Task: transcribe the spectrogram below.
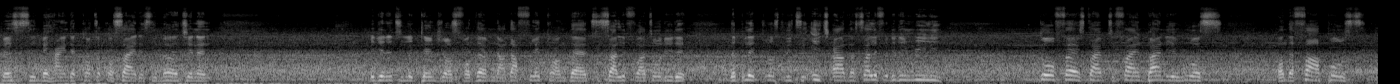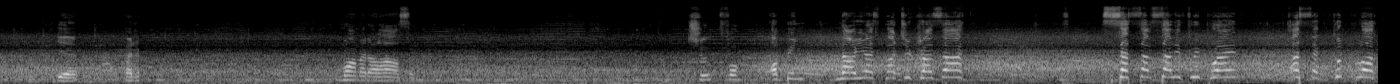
Persisting behind the Kotoko side is emerging and beginning to look dangerous for them now. That flick on there to Salifu, I told you they, they played closely to each other. Salifu didn't really go first time to find Bani, who was on the far post. Yeah. Mohamed Al Hassan. Shoot for Obeng. Now here's Patrick Razak. Sets up Salif Ibrahim. That's a good block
